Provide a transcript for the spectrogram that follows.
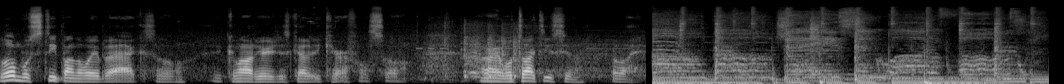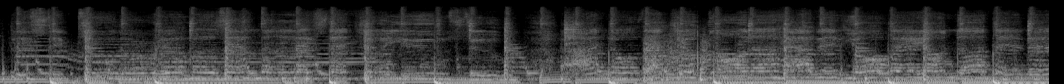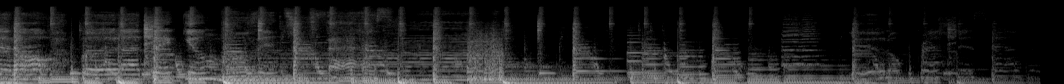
A little more steep on the way back, so you come out here, you just got to be careful. So, all right, we'll talk to you soon. Bye bye.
